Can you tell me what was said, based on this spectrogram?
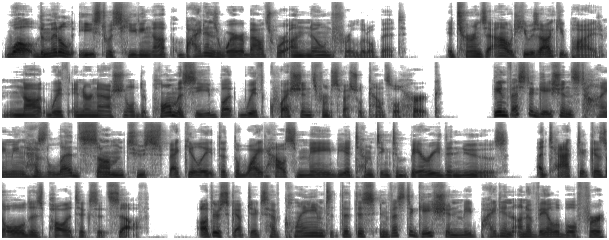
While the Middle East was heating up, Biden's whereabouts were unknown for a little bit. It turns out he was occupied, not with international diplomacy, but with questions from special counsel Hur. The investigation's timing has led some to speculate that the White House may be attempting to bury the news, a tactic as old as politics itself. Other skeptics have claimed that this investigation made Biden unavailable for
